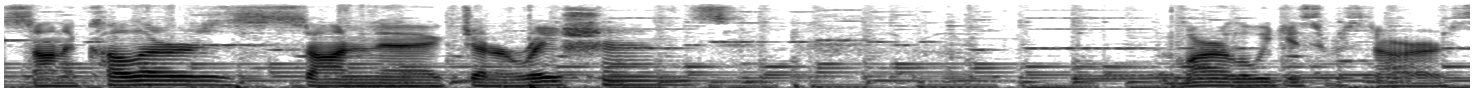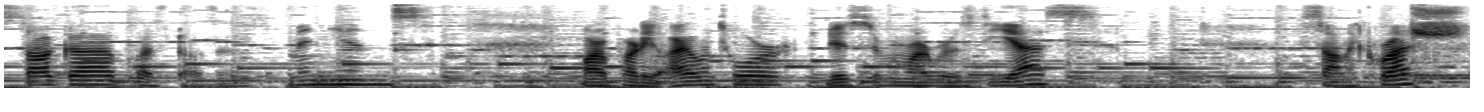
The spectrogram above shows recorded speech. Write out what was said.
Sonic Colors. Sonic Generations. Mario Luigi Superstar Saga plus Bowser's Minions. Mario Party Island Tour. New Super Mario Bros. DS. Sonic Rush,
